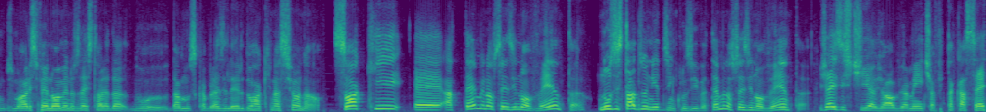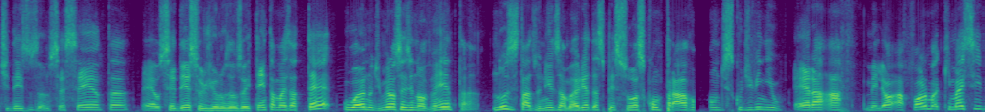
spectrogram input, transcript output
um dos maiores fenômenos da história da, do, da música brasileira e do rock nacional. Só que é, até 1990, nos Estados Unidos, inclusive, até 1990, já existia, já, obviamente, a fita cassete desde os anos 60, é, o CD surgiu nos anos 80, mas até o ano de 1990, nos Estados Unidos, a maioria das pessoas compravam um disco de vinil. Era a melhor, a forma que mais se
